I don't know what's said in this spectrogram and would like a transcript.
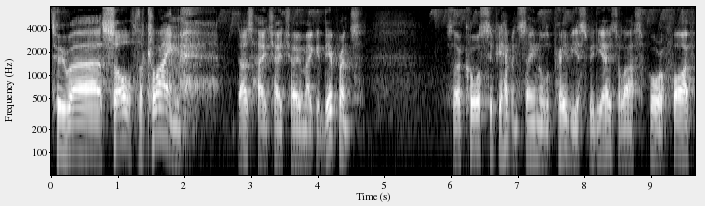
to uh, solve the claim. Does HHO make a difference? So of course, if you haven't seen all the previous videos, the last four or five,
